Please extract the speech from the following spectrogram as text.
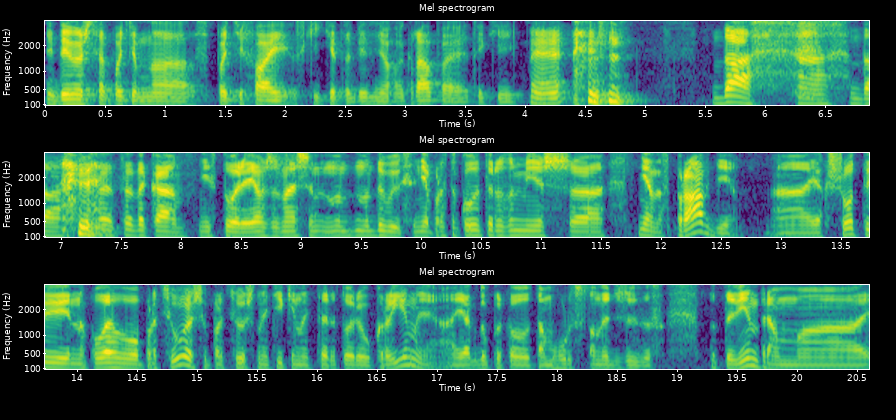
І дивишся потім на Spotify, скільки тобі з нього крапає, такий. «Е». Да, е, да, це, така історія. Я вже знаєш, надивився. Ні, просто коли ти розумієш, е, ні, насправді А якщо ти наполегливо працюєш і працюєш не тільки на території України, а як до прикладу, там гурт Stone Jesus, тобто він прям а,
